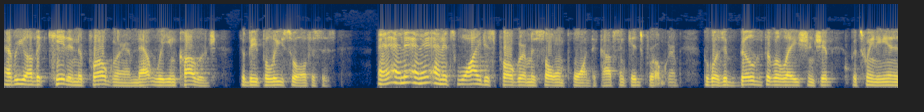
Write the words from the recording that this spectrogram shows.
every other kid in the program that we encourage to be police officers. And, and, and it's why this program is so important, the Cops and Kids program, because it builds the relationship between the inner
